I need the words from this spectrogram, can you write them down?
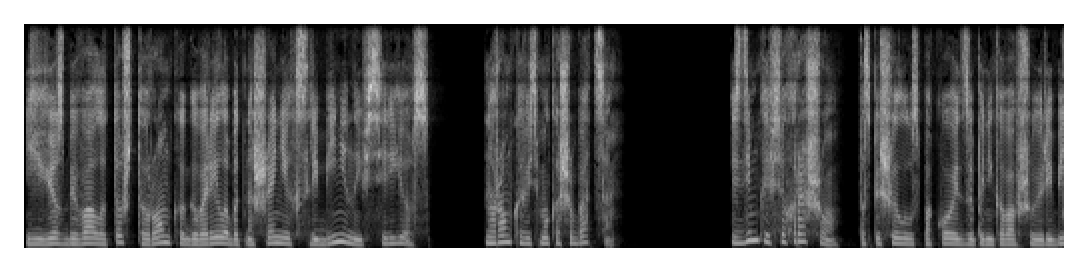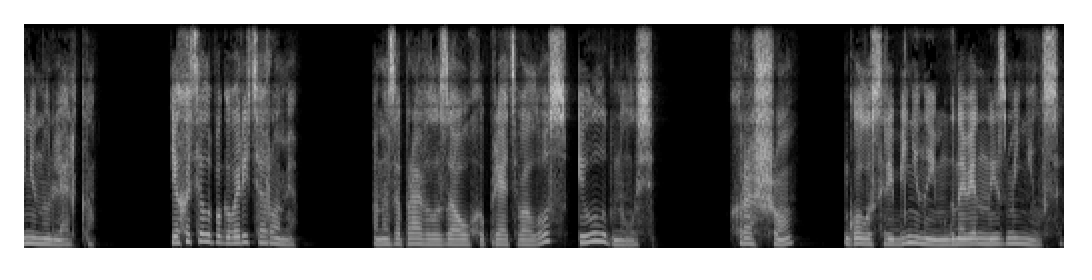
Ее сбивало то, что Ромка говорил об отношениях с Рябининой всерьез. Но Ромка ведь мог ошибаться. «С Димкой все хорошо», — поспешила успокоить запаниковавшую Рябинину Лялька. «Я хотела поговорить о Роме». Она заправила за ухо прядь волос и улыбнулась. «Хорошо». Голос Рябининой мгновенно изменился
